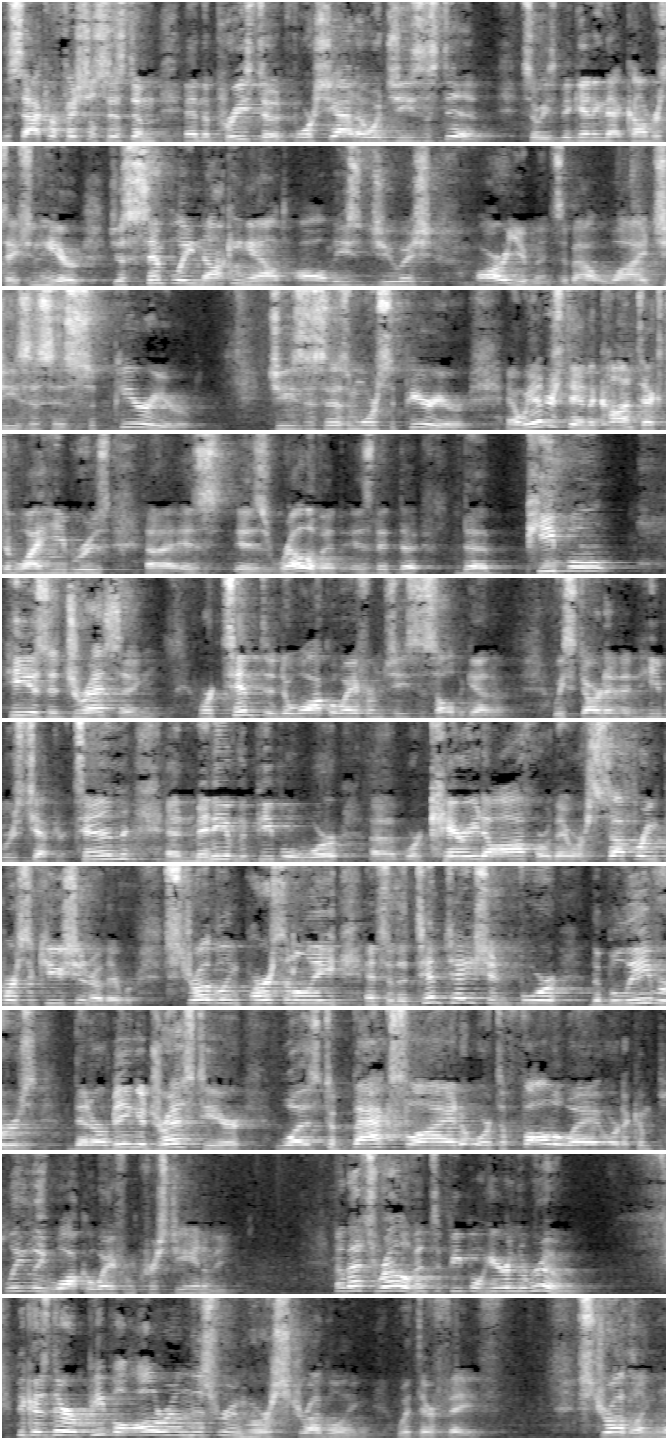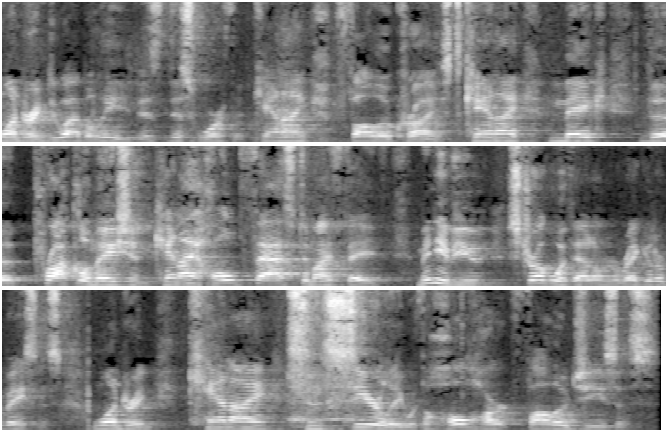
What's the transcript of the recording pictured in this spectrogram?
The sacrificial system and the priesthood foreshadow what Jesus did. So he's beginning that conversation here, just simply knocking out all these Jewish arguments about why Jesus is superior. Jesus is more superior. And we understand the context of why Hebrews uh, is, is relevant is that the, the people he is addressing were tempted to walk away from Jesus altogether. We started in Hebrews chapter 10, and many of the people were, uh, were carried off, or they were suffering persecution, or they were struggling personally. And so the temptation for the believers that are being addressed here was to backslide, or to fall away, or to completely walk away from Christianity. Now that's relevant to people here in the room, because there are people all around this room who are struggling with their faith struggling, wondering, do I believe? Is this worth it? Can I follow Christ? Can I make the proclamation? Can I hold fast to my faith? Many of you struggle with that on a regular basis, wondering, can I sincerely, with a whole heart, follow Jesus?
